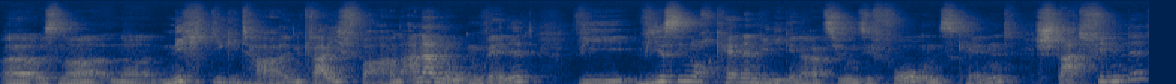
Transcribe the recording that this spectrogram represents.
äh, aus einer, einer nicht digitalen, greifbaren, analogen Welt wie wir sie noch kennen, wie die Generation sie vor uns kennt, stattfindet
